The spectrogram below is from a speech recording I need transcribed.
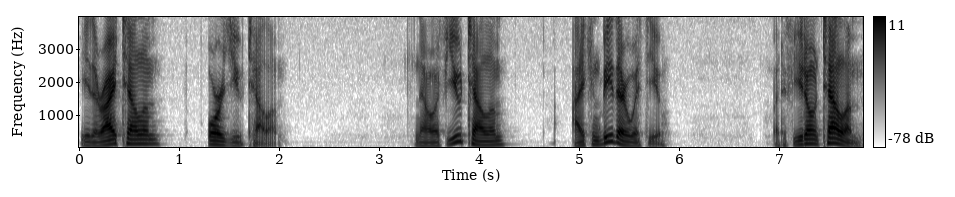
either I tell him or you tell him. Now, if you tell him, I can be there with you. But if you don't tell him,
